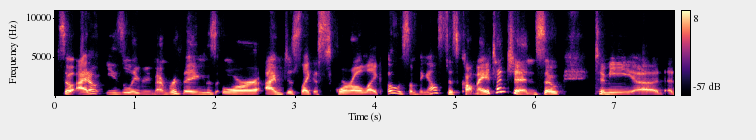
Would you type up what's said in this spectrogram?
So i don't easily remember things or i'm just like a squirrel like oh something else has caught my attention. So to me uh, a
